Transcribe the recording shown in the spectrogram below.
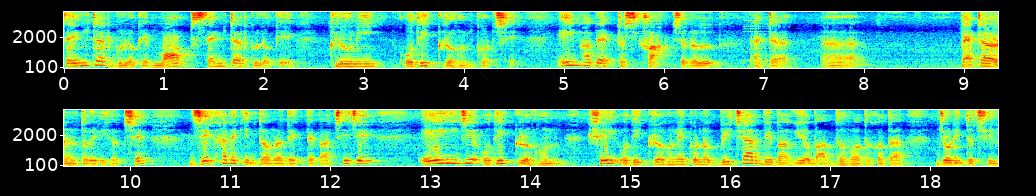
সেন্টারগুলোকে, মঠ সেন্টারগুলোকে ক্লুনি অধিগ্রহণ করছে। এইভাবে একটা স্ট্রাকচারাল একটা প্যাটার্ন তৈরি হচ্ছে, যেখানে কিন্তু আমরা দেখতে পাচ্ছি যে এই যে অধিগ্রহণ, সেই অধিগ্রহণে কোনো বিচার বিভাগীয় বাধ্যবাধকতা জড়িত ছিল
